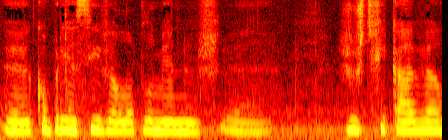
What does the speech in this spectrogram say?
uh, compreensível ou pelo menos uh, justificável,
